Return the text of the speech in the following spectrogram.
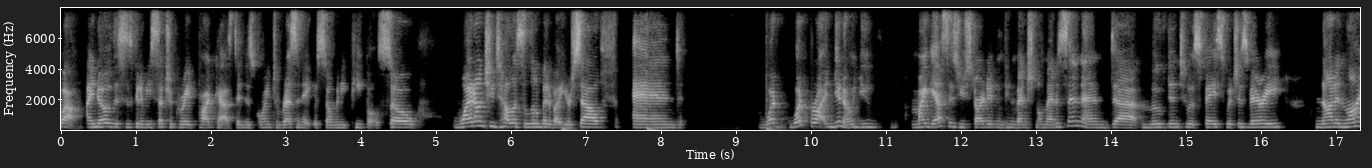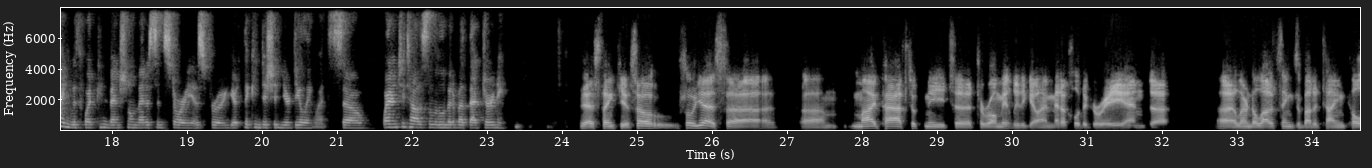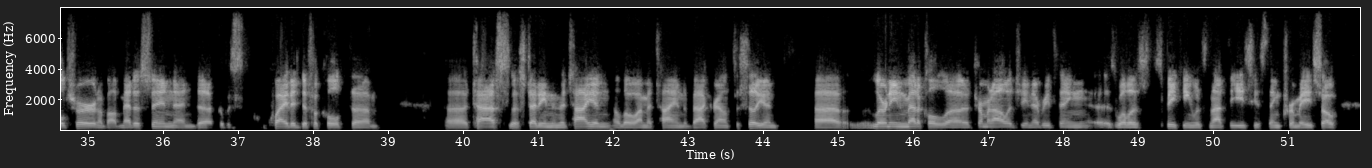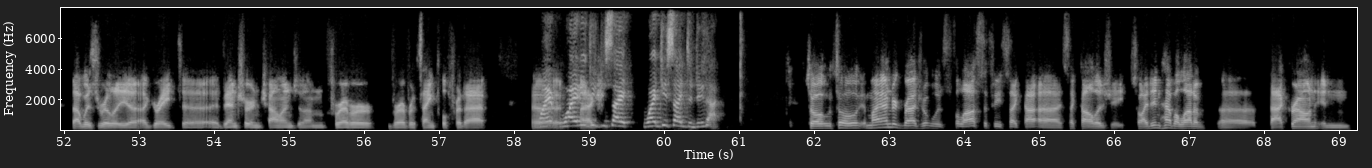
well, I know this is going to be such a great podcast and is going to resonate with so many people. So, why don't you tell us a little bit about yourself and what what brought you know you my guess is you started in conventional medicine and uh, moved into a space which is very not in line with what conventional medicine story is for your, the condition you're dealing with. So why don't you tell us a little bit about that journey? Yes thank you. So so yes uh, um, my path took me to to rome italy to get my medical degree and uh, I learned a lot of things about Italian culture and about medicine, and uh, it was quite a difficult um, uh, task uh, studying in Italian, although I'm Italian background, Sicilian. Uh, learning medical uh, terminology and everything, as well as speaking, was not the easiest thing for me. So that was really a, a great uh, adventure and challenge, and I'm forever, forever thankful for that. why, why did you decide? Why did you decide to do that? So, so my undergraduate was philosophy, psych- uh, psychology. So I didn't have a lot of uh, background in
